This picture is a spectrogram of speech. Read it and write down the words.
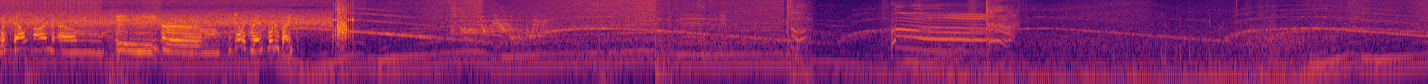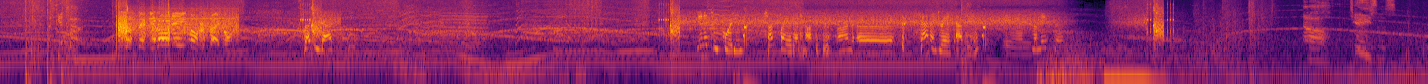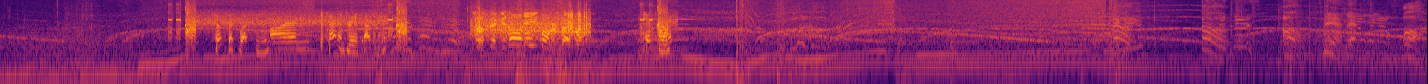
westbound on um, a um, metallic red motorbike. Suspect is on a motorcycle. Roger that. Units reporting. Shots fired at an officer on uh, San Andreas Avenue in La Mesa. Oh, Jesus. Suspect last seen on San Andreas Avenue. Suspect is on a motorcycle. 10-4. Oh, man, that... Oh.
